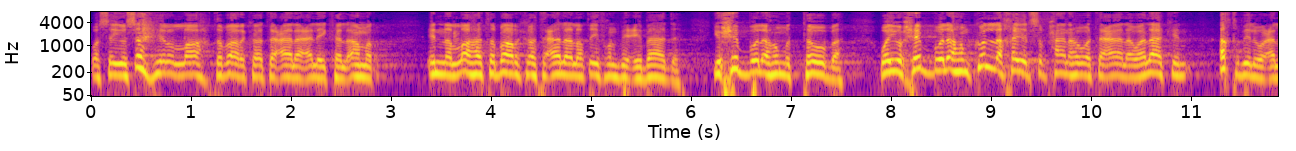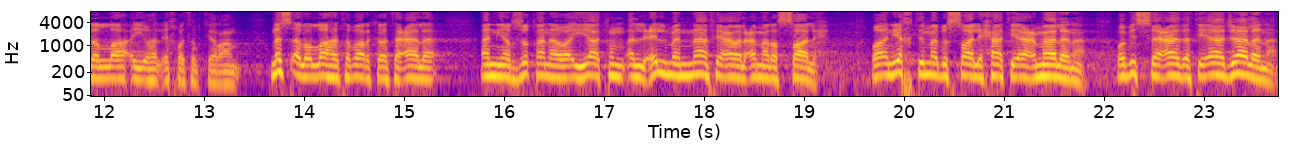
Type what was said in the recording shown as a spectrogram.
وسيسهل الله تبارك وتعالى عليك الأمر. إن الله تبارك وتعالى لطيف بعباده يحب لهم التوبة ويحب لهم كل خير سبحانه وتعالى. ولكن أقبلوا على الله أيها الإخوة الكرام. نسأل الله تبارك وتعالى أن يرزقنا وإياكم العلم النافع والعمل الصالح وأن يختم بالصالحات أعمالنا وبالسعادة آجالنا.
